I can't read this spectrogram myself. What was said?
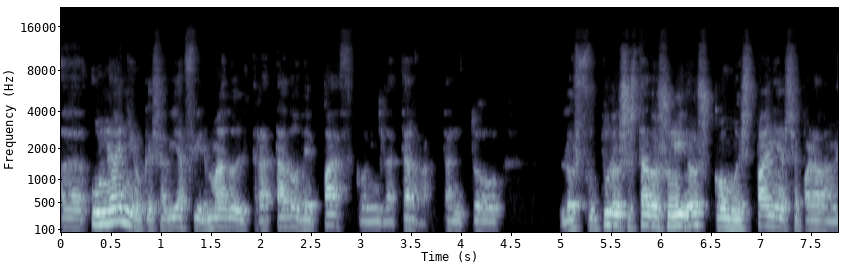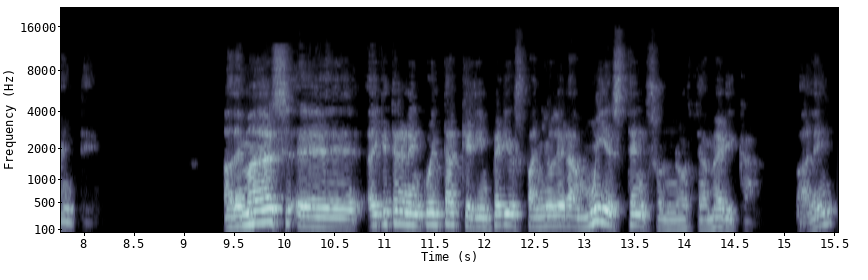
eh, un año que se había firmado el Tratado de Paz con Inglaterra, tanto los futuros Estados Unidos como España separadamente. Además, hay que tener en cuenta que el imperio español era muy extenso en Norteamérica, ¿vale?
